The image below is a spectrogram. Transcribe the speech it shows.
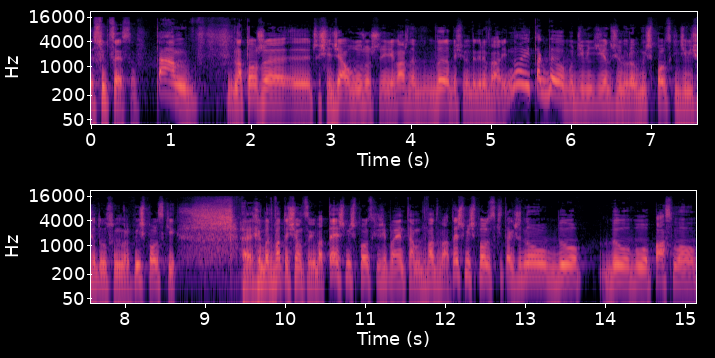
y, sukcesów. Tam na torze, y, czy się działo dużo, czy nie, nieważne, byle byśmy wygrywali. No i tak było, bo 97 rok mistrz Polski, 98 rok mistrz Polski, e, chyba 2000 chyba też mistrz Polski, że pamiętam, 2-2 też mistrz Polski, także no było, było, było pasmo,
